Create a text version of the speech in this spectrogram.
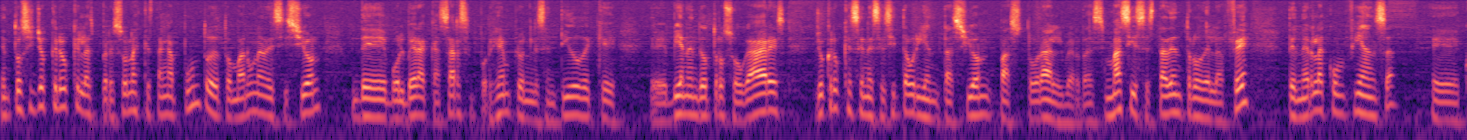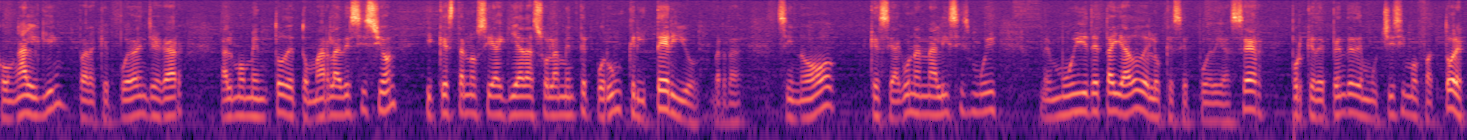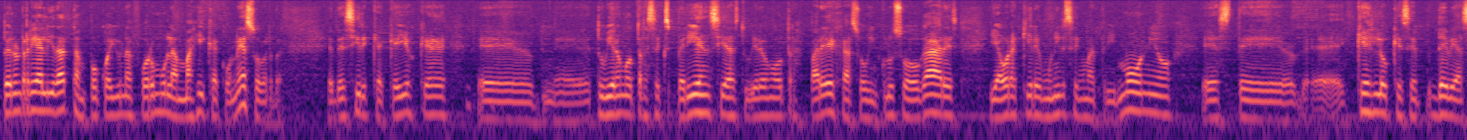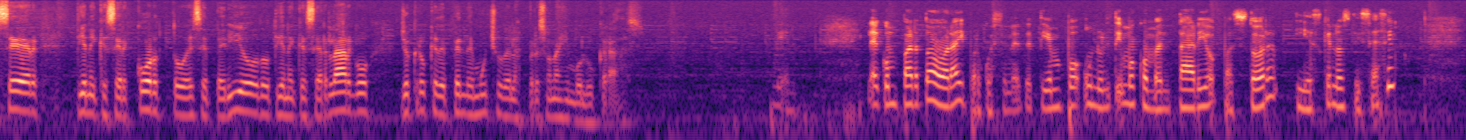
Entonces yo creo que las personas que están a punto de tomar una decisión de volver a casarse, por ejemplo, en el sentido de que eh, vienen de otros hogares, yo creo que se necesita orientación pastoral, ¿verdad? Es más si se está dentro de la fe, tener la confianza eh, con alguien para que puedan llegar al momento de tomar la decisión y que ésta no sea guiada solamente por un criterio, ¿verdad? Sino que se haga un análisis muy, muy detallado de lo que se puede hacer porque depende de muchísimos factores, pero en realidad tampoco hay una fórmula mágica con eso, ¿verdad? Es decir, que aquellos que eh, eh, tuvieron otras experiencias, tuvieron otras parejas o incluso hogares y ahora quieren unirse en matrimonio, este, eh, ¿qué es lo que se debe hacer? ¿Tiene que ser corto ese periodo? ¿Tiene que ser largo? Yo creo que depende mucho de las personas involucradas. Bien, le comparto ahora y por cuestiones de tiempo un último comentario, pastor, y es que nos dice así.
